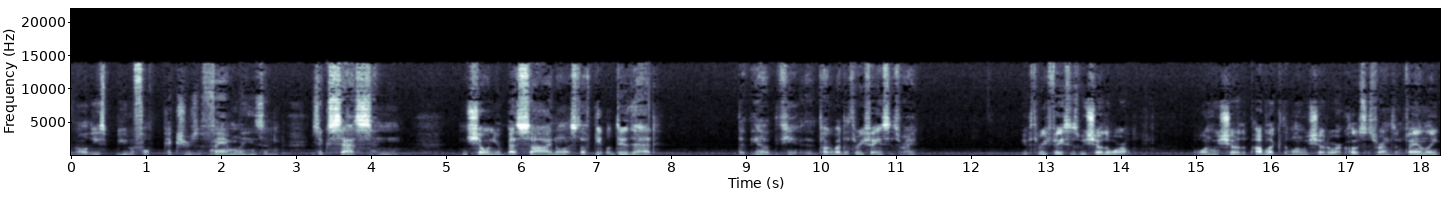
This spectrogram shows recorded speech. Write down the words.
and all these beautiful pictures of families and success and, and showing your best side and all that stuff. People do that. That you know, talk about the three faces, right? We have three faces we show the world. The one we show to the public, the one we show to our closest friends and family,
